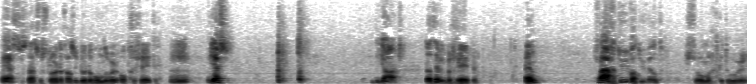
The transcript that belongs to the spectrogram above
Yes. Het staat zo slordig als ik door de honden word opgegeten. Mm, Yes. The yard. Dat heb ik begrepen. En? Vraagt u wat u wilt. Zo mag ik het horen.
